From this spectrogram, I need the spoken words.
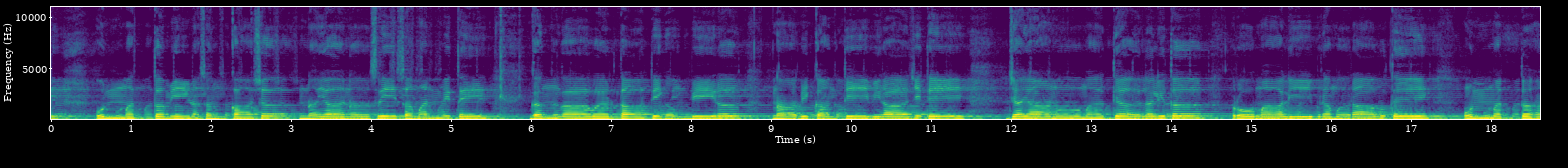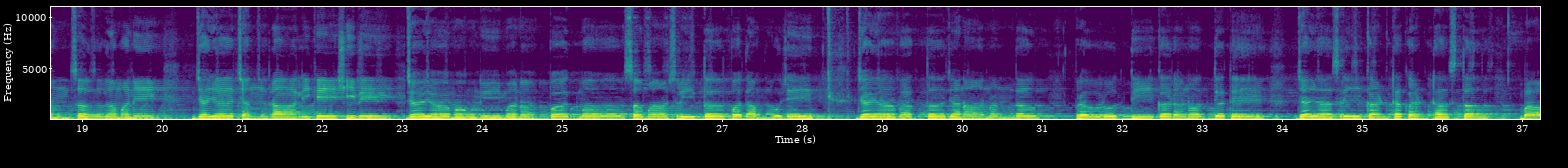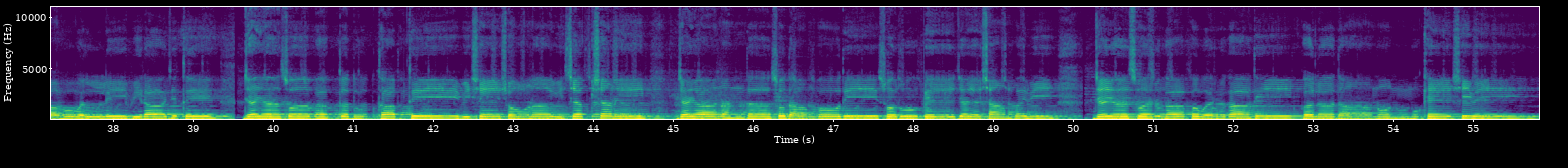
उन्मत्तमीणसङ्काश नयन श्रीसमन्विते गङ्गावर्तातिगम्भीर नाभिकान्तिविराजिते जयानुमध्यललित रोमाली भ्रमरावृते उन्मत्तहंसगमने जय चन्द्रालिके शिवे जय मौनिमनः पद्म समाश्रितपदाम्बुजे जय भक्तजनानन्द प्रवृद्धिकरनोद्यते जय श्रीकण्ठकण्ठस्थ बाहुवल्ली विराजिते। जय स्वभक्तदुग्धाब्धि विशेषोणविचक्षणे जयानन्दसुधाम्बोधि स्वरूपे जय शाम्भवी। जय स्वर्गापवर्गादि फलदानोन्मुखे शिवे।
